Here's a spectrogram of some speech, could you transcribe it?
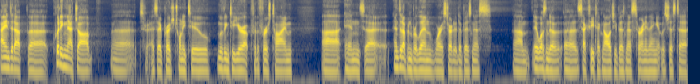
I ended up uh, quitting that job uh, as I approached 22, moving to Europe for the first time. Uh, and uh, ended up in Berlin where I started a business um, it wasn't a, a, sexy technology business or anything. It was just a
